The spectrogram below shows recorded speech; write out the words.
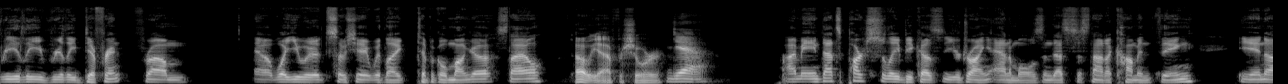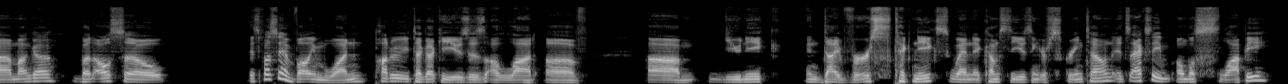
really, really different from uh, what you would associate with like typical manga style. Oh yeah, for sure. yeah I mean, that's partially because you're drawing animals, and that's just not a common thing in uh, manga. But also, especially in Volume One, Paru Itagaki uses a lot of um, unique and diverse techniques when it comes to using your screen tone. It's actually almost sloppy.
